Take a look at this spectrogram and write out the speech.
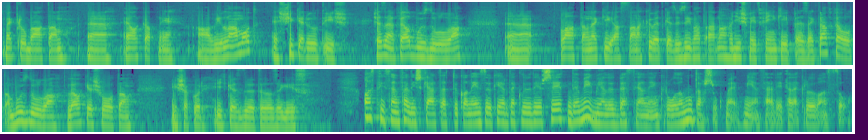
megpróbáltam eh, elkapni a villámot, ez sikerült is. És ezen felbuzdulva láttam neki aztán a következő zivatárnal, hogy ismét fényképezzek. Tehát fel voltam buzdulva, lelkes voltam, és akkor így kezdődött ez az egész. Azt hiszem fel is keltettük a nézők érdeklődését, de még mielőtt beszélnénk róla, mutassuk meg, milyen felvételekről van szó.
